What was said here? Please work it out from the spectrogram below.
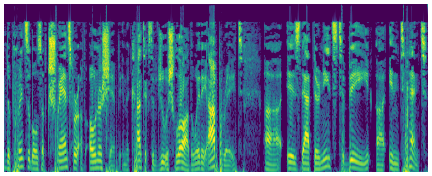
the principles of transfer of ownership in the context of Jewish law, the way they operate, uh, is that there needs to be uh, intent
